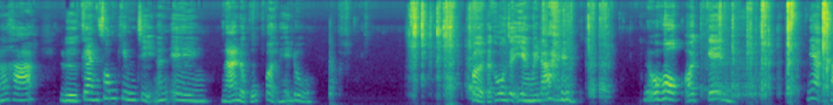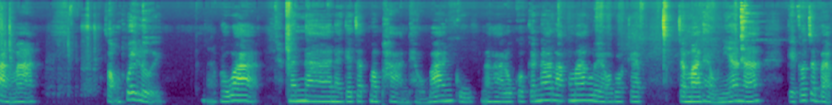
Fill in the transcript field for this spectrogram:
นะคะ หรือแกงส้มกิมจินั่นเองนะเดี๋ยวกุ๊กเปิดให้ดู เปิดแต่ก็คงจะเอียงไม่ได้ เดี๋ยวหกอดกินเนี่ยสั่งมาสองถ้วยเลยนะเพราะว่านานๆนะแกจะมาผ่านแถวบ้านกุ๊กนะคะแล้วก็ก็น่ารักมากเลยว่าแกจะมาแถวเนี้ยนะแกก็จะแบบ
